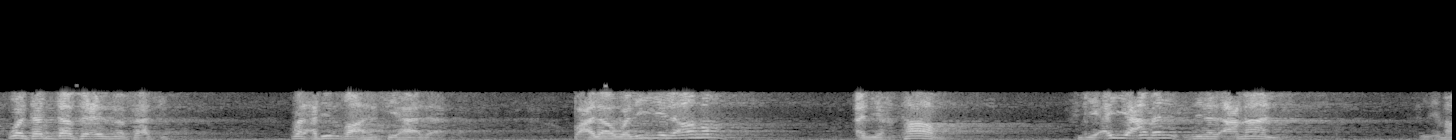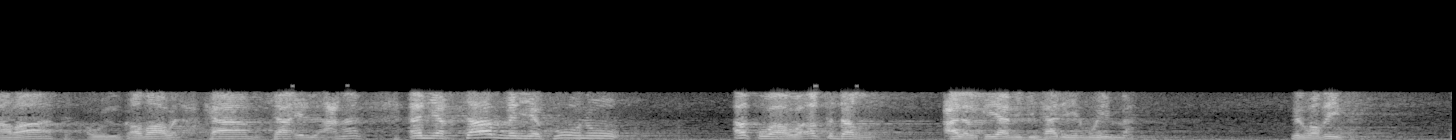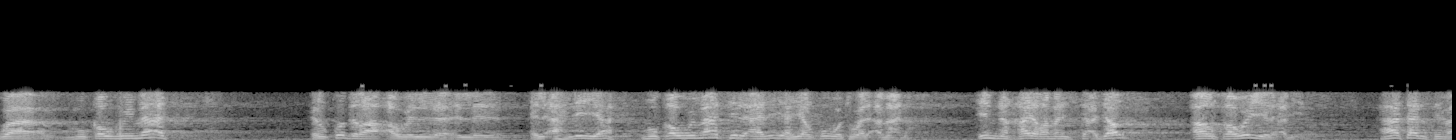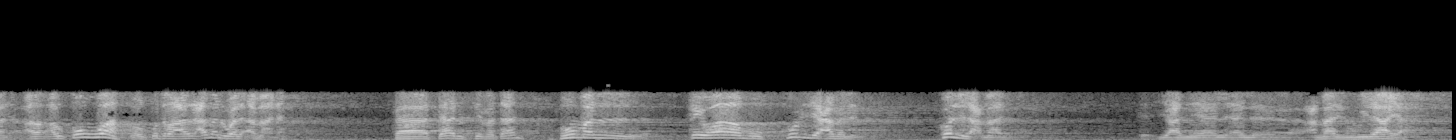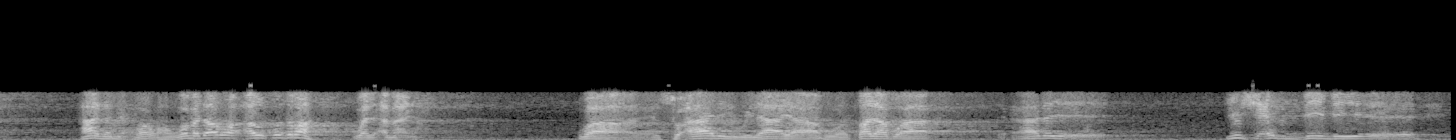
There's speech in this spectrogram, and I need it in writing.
وتندفع المفاسد والحديث ظاهر في هذا. وعلى ولي الأمر أن يختار في أي عمل من الأعمال الإمارات أو القضاء والأحكام وسائر الأعمال أن يختار من يكون أقوى وأقدر على القيام بهذه المهمة. بالوظيفة ومقومات القدرة أو الأهلية مقومات الأهلية هي القوة والأمانة. إن خير من استأجرت القوي الأمين. هاتان الصفتان القوة والقدرة على العمل والأمانة. فهاتان الصفتان هما قوام كل عمل كل الأعمال. يعني أعمال الولاية. هذا محورها ومدارها القدرة والأمانة. وسؤال الولاية وطلبها هذا يشعر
